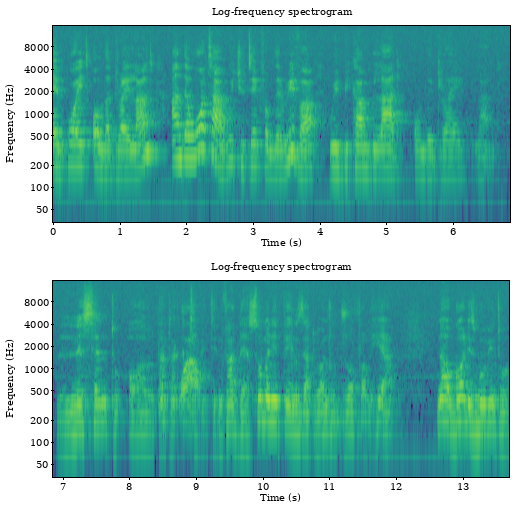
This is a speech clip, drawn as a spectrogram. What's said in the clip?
and pour it on the dry land, and the water which you take from the river will become blood on the dry land. Listen to all that Wow. activity. In fact, there are so many things that we want to draw from here. Now, God is moving to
